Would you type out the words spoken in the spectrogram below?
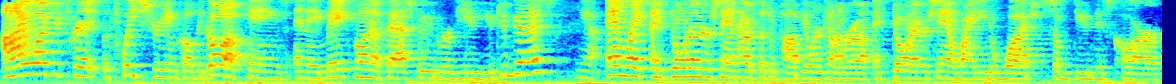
I watch a, tri- a Twitch stream called the Go Off Kings, and they make fun of fast food review YouTube guys. Yeah. And like, I don't understand how it's such a popular genre. I don't understand why I need to watch some dude in his car.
